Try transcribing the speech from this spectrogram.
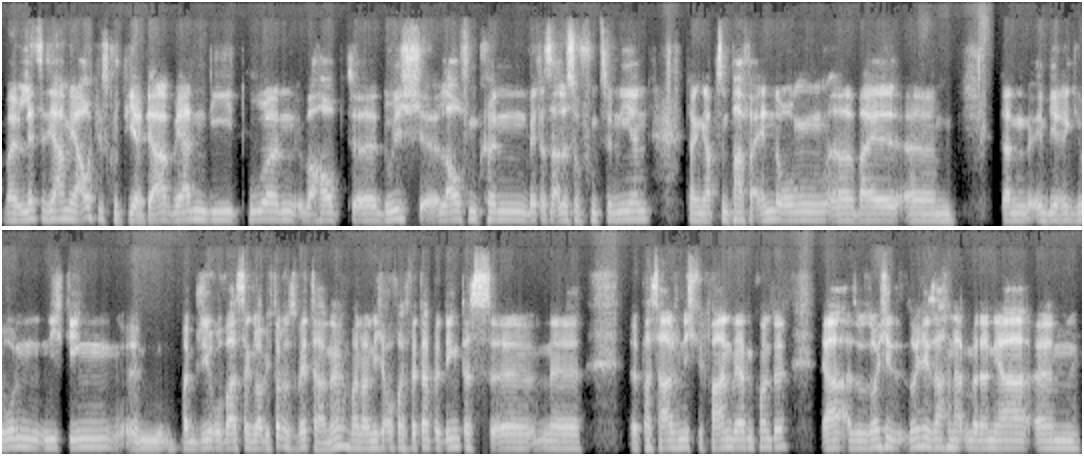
weil letztes Jahr haben wir ja auch diskutiert, ja, werden die Touren überhaupt äh, durchlaufen können, wird das alles so funktionieren? Dann gab es ein paar Veränderungen, äh, weil ähm, dann in die Region nicht ging. Ähm, beim Giro war es dann, glaube ich, doch das Wetter, ne? War da nicht auch was wetterbedingt, dass äh, eine äh, Passage nicht gefahren werden konnte? Ja, also solche, solche Sachen hatten wir dann ja ähm,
